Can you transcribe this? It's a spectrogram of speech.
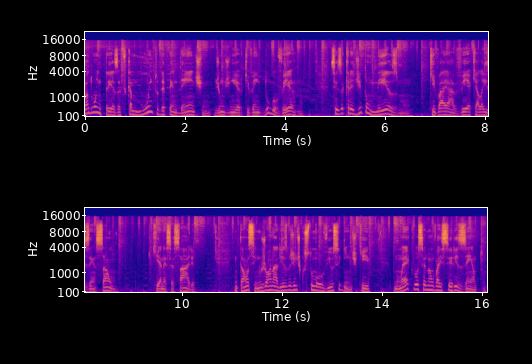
quando uma empresa fica muito dependente de um dinheiro que vem do governo, vocês acreditam mesmo que vai haver aquela isenção que é necessária? Então, assim, no jornalismo a gente costuma ouvir o seguinte: que não é que você não vai ser isento,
